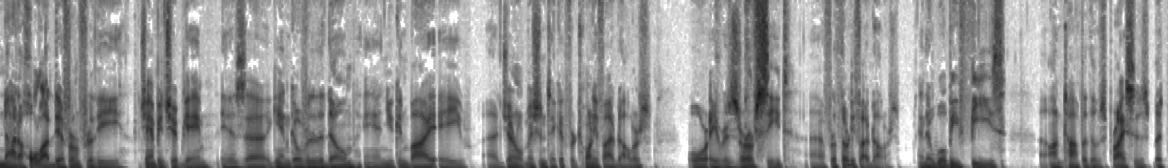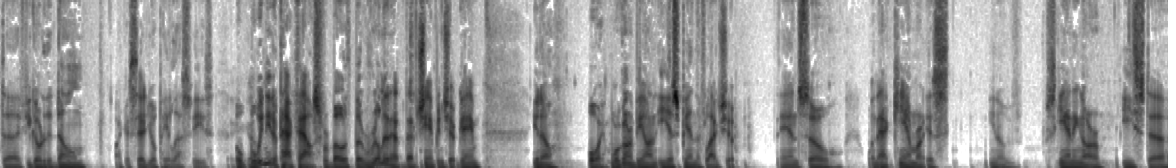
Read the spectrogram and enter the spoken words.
not a whole lot different for the championship game is uh, again go over to the dome and you can buy a, uh general admission ticket for $25 or a reserve seat uh, for $35 and there will be fees uh, on top of those prices but uh, if you go to the dome like i said you'll pay less fees. But, but we need a packed house for both but really that, that championship game you know boy we're going to be on espn the flagship. And so when that camera is you know scanning our east uh,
